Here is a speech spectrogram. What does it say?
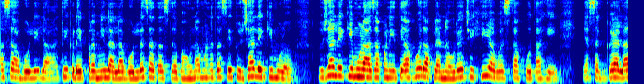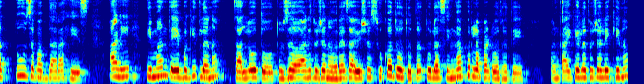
असं अबोलीला तिकडे प्रमिलाला बोललं जात असतं. भावना म्हणत असते तुझ्या लेकीमुळं तुझ्या लेकीमुळं आज आपण इथे आहोत. आपल्या नवऱ्याची ही अवस्था होत आहे. या सगळ्याला तू जबाबदार आहेस. आणि ती म्हणते बघितलं ना? चाललो होतो. तुझं आणि तुझ्या नवऱ्याचं आयुष्य सुखद होत होतं. तुला सिंगापूरला पाठवत होते. पण काय केलं तुझ्या लेकीनं?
